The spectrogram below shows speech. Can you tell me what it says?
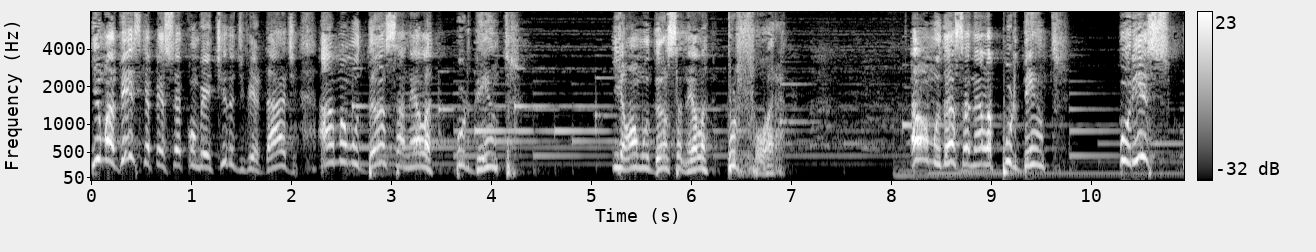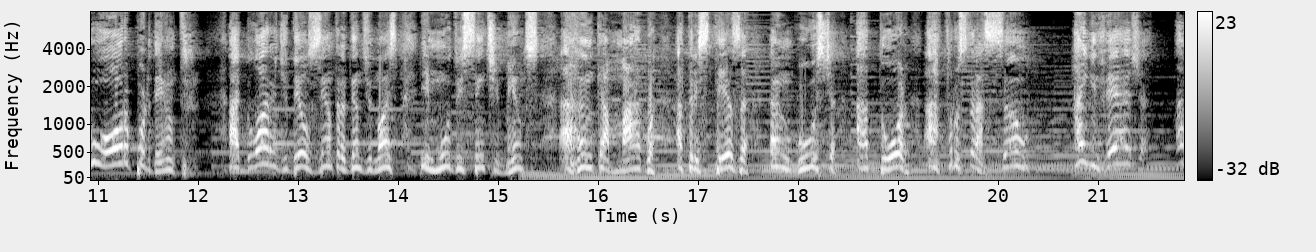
E uma vez que a pessoa é convertida de verdade, há uma mudança nela por dentro, e há uma mudança nela por fora. Há uma mudança nela por dentro. Por isso, o ouro por dentro. A glória de Deus entra dentro de nós e muda os sentimentos, arranca a mágoa, a tristeza, a angústia, a dor, a frustração, a inveja. A...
